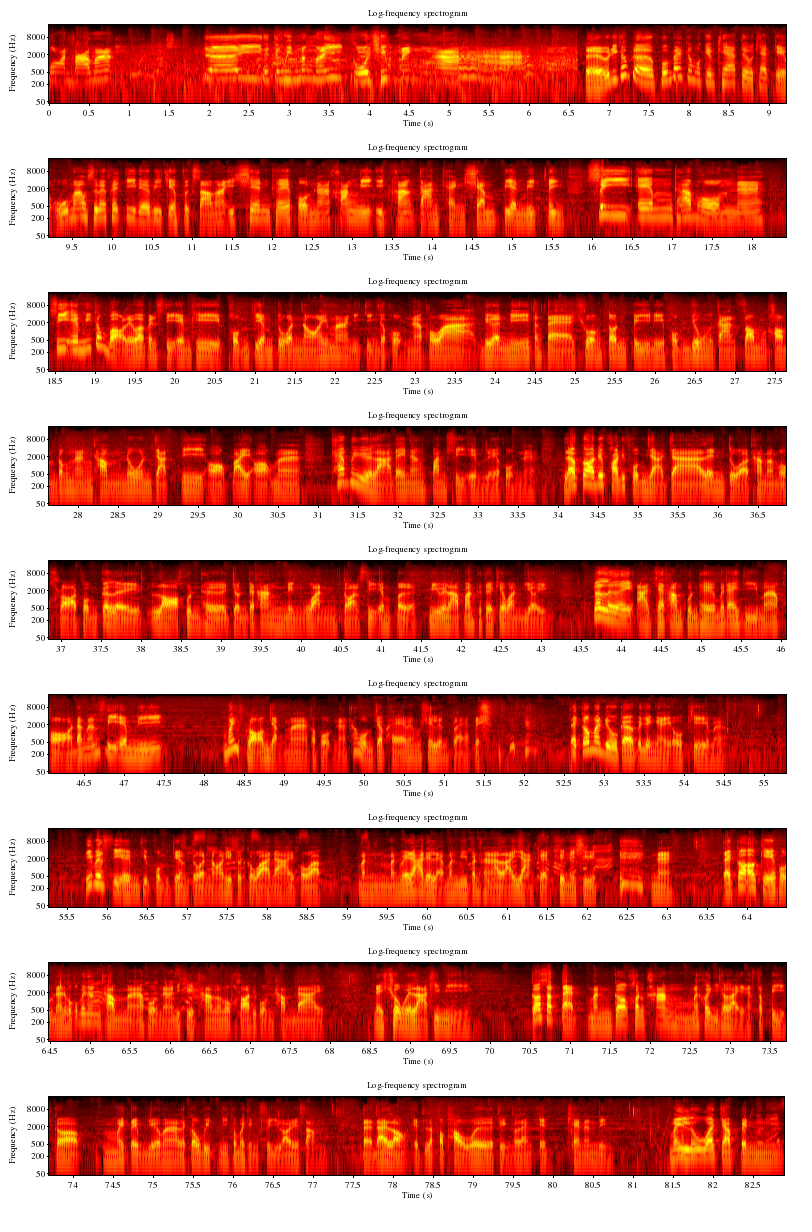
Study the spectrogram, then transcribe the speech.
มอนทามะ เย้ถ้าจะวินบ้างไหม โกชิปแม่งอะสวันนี้ครับเกิดผมแม่งกำมเกมแคทเตอร์แคทเกมอูมาซูเมฟเฟตตี้เดอร์บี้เกมฝึกสาวมาอีกเช่น เคยผมนะครั้งนี้อีกครั้งการแข่งแชมเปี้ยนมิทติ้ง CM ครับผมนะ CM นี้ต้องบอกเลยว่าเป็น CM ที่ผมเตรียมตัวน้อยมากจริงๆกับผมนะ เพราะว่าเดือนนี้ตั้งแต่ช่วงต้นปีนี้ผมยุ่งกับการซ่อมคอมต้องนั่งทำนู่นจัดนี่ออกไปออกมาแทบไม่มีเวลาได้นั่งปั้น CM เลยครับผมนะ แล้วก็ด้วยความที่ผมอยากจะเล่นตัวทามาโมคลอสผมก็เลยรอคุณเธอจนกระทั่ง 1 วันก่อน CM เปิด มีเวลาปั้นคุณเธอแค่วันเดียวเอง ก็เลยอาจจะทำคุณเธอไม่ได้ดีมากพอ ดังนั้น CM นี้ ไม่พร้อมอย่างมากครับผมนะ ถ้าผมจะแพ้แม่งไม่ใช่เรื่องแปลกเลย แต่ก็มาดูกันว่าเป็นยังไงโอเคมา นี่เป็น CM ที่ผมเตรียมตัวน้อยที่สุดก็ว่าได้ เพราะว่ามันมันไม่ได้ด้วยแหละ มันมีปัญหาหลายอย่างเกิดขึ้นในชีวิตนะ แต่ก็โอเคผมนะผมก็ไปนั่งทำมาผมนะนี่คือทำมาโมคลอสที่ผมทำได้ ในช่วงเวลาที่มี ก็สแตทมันก็ค่อนข้างไม่ค่อยดีเท่าไหร่นะสปีดก็ไม่เต็มเยอะมาก แล้วก็วิทนี่ก็ไม่ถึง 400ได้ซ้ำ แต่ได้ลองเอสแล้วก็ power ถึงแรงเอสแค่นั้นเองไม่รู้ว่าจะเป็น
